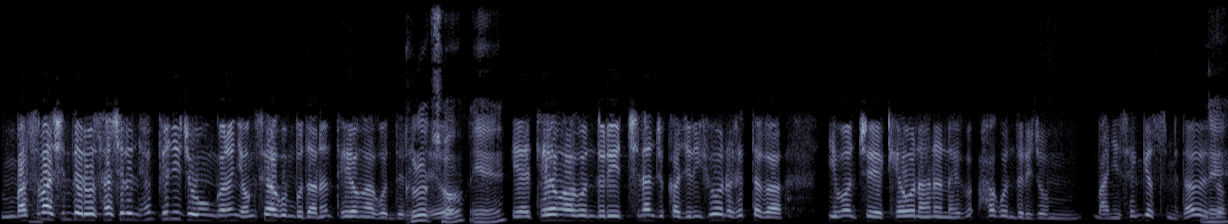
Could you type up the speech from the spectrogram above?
말씀하신 대로 사실은 형편이 좋은 거는 영세학원보다는 대형학원들인데요. 그렇죠. 예. 예, 대형학원들이 지난주까지는 휴원을 했다가 이번 주에 개원하는 학원들이 좀 많이 생겼습니다. 그래서 네.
